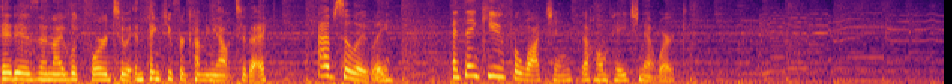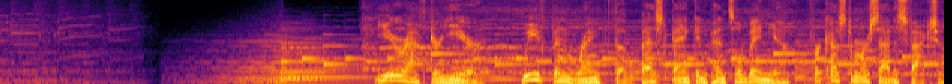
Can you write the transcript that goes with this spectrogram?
It is, and I look forward to it. And thank you for coming out today. Absolutely. And thank you for watching the Home Page Network. Year after year, we've been ranked the best bank in Pennsylvania for customer satisfaction.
